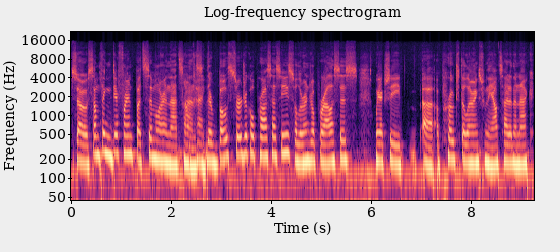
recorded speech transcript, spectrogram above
So something different but similar in that sense. Okay. They're both surgical processes. So laryngeal paralysis, we actually uh, approach the larynx from the outside of the neck,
